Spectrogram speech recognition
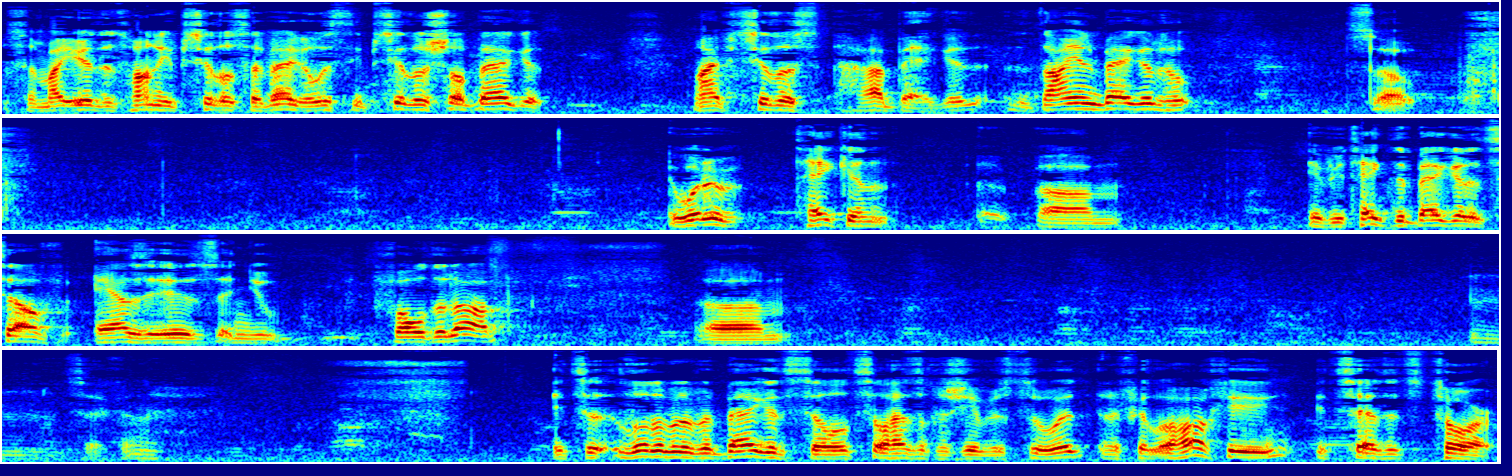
So my ear the Tani psila sabeged, listening psila shal beged. My psila ha beged, the dayan beged so it would have taken uh, um, if you take the beggar itself as is and you fold it up. Um, mm, one second. It's a little bit of a beggar still. It still has a chashivas to it, and if you're lahachi, it says it's tor.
